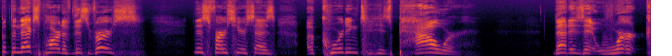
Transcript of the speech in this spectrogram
But the next part of this verse this verse here says, according to his power that is at work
